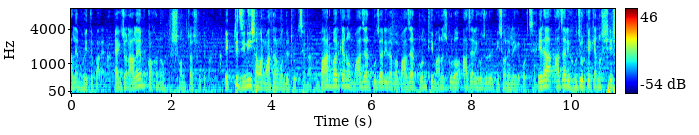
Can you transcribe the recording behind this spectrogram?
আলেম হইতে পারে না। একজন আলেম কখনো সন্ত্রাস হইতে পারে না। একটি জিনিস আমার মাথার মধ্যে ঢুকছে না। বারবার কেন মাজার পূজারীরা বা মাজার পন্থী মানুষগুলো আজারি হুজুরের পিছনে লেগে পড়ছে? এরা আজারি হুজুরকে কেন শেষ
